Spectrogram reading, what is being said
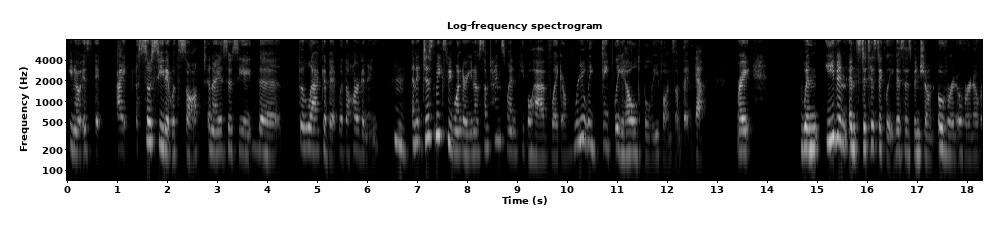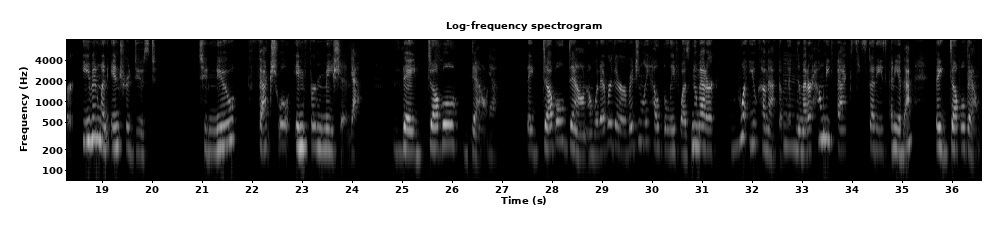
you know is it, i associate it with soft and i associate the the lack of it with a hardening Hmm. and it just makes me wonder you know sometimes when people have like a really deeply held belief on something Yeah. right when even and statistically this has been shown over and over and over even when introduced to new factual information Yeah. they double down Yeah. they double down on whatever their originally held belief was no matter what you come at them with no Mm. matter how many facts studies any of that they double down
